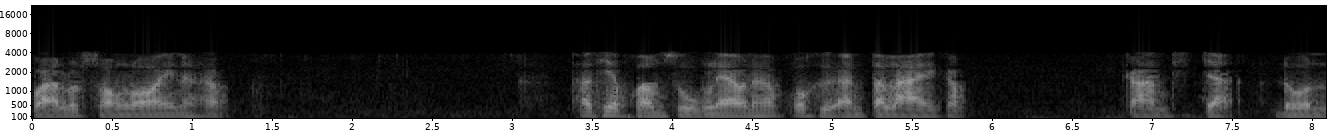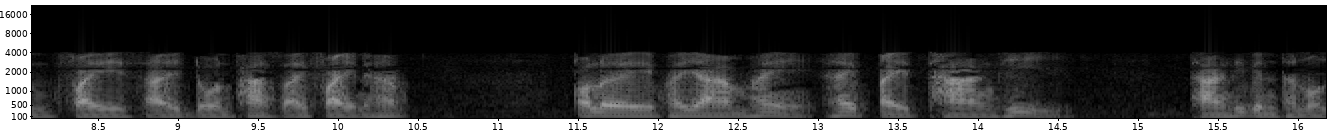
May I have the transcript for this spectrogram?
กว่ารถสองร้อยนะครับ ถ้าเทียบความสูงแล้วนะครับ ก็คืออันตรายกับการที่จะโดนไฟสายโดนผ้าสายไฟนะครับ ก็เลยพยายามให้ให้ไปทางที่ทางที่เป็นถนน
